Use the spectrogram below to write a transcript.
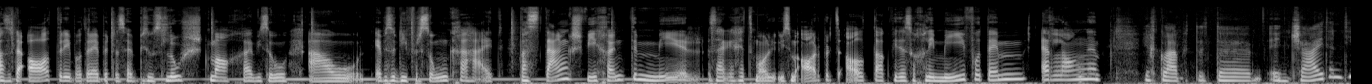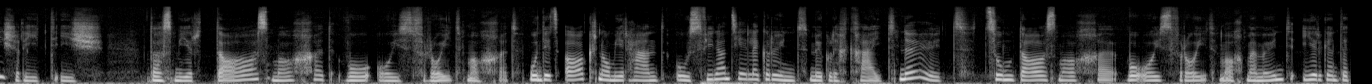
Also der Antrieb oder eben das etwas aus Lust machen, wie so auch eben so die Versunkenheit. Was denkst du, wie könnten wir, sage ich jetzt mal, in unserem Arbeitsalltag wieder so ein bisschen mehr von dem erlangen? Ich glaube, der entscheidende Schritt ist, dass wir das machen, was uns Freude macht. Und jetzt angenommen, wir haben aus finanziellen Gründen die Möglichkeit nicht, um das zu machen, was uns Freude macht. Wir müssen irgendeine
